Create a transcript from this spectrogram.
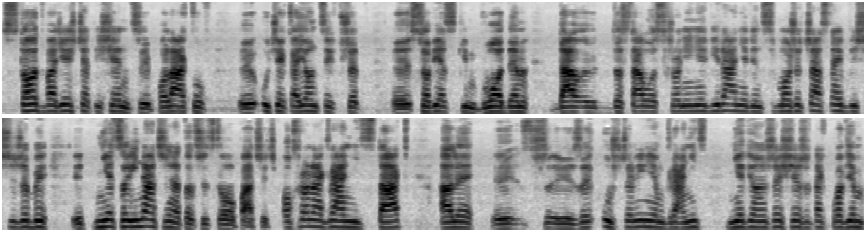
120 tysięcy Polaków y, uciekających przed sowieckim głodem da, dostało schronienie w Iranie, więc może czas najwyższy, żeby y, nieco inaczej na to wszystko opatrzyć. Ochrona granic tak, ale y, z, z uszczelnieniem granic nie wiąże się, że tak powiem,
